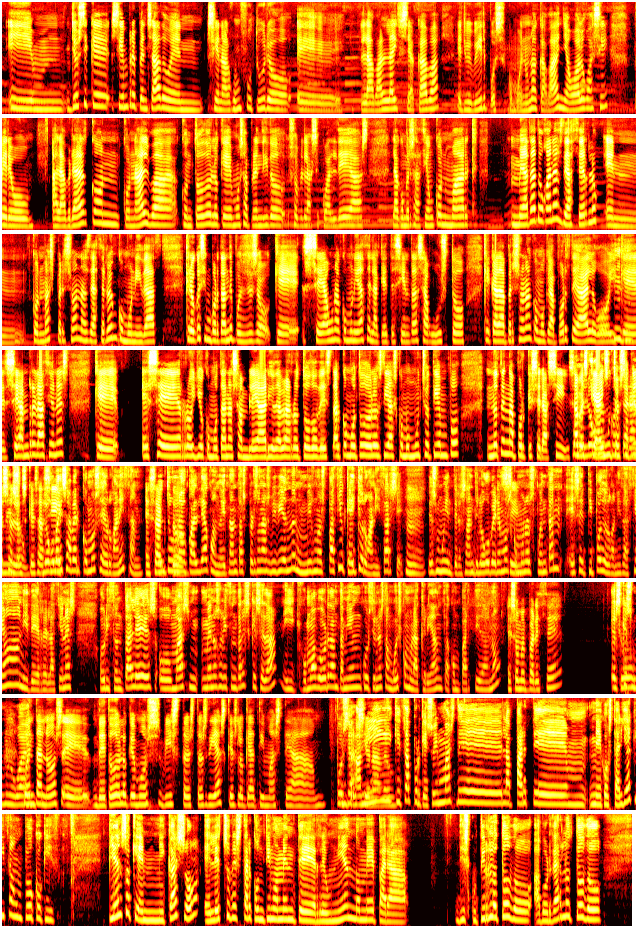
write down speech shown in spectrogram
Y mm, yo sí que siempre he pensado en si en algún futuro eh, la van life se acaba, el vivir pues como en una cabaña o algo así, pero al hablar con, con Alba, con todo lo que hemos aprendido sobre las ecoaldeas, la conversación con Mark, me ha dado ganas de hacerlo en, con más personas, de hacerlo en comunidad. Creo que es importante, pues eso, que sea una comunidad en la que te sientas a gusto, que cada persona como que aporte algo y que sean relaciones que ese rollo como tan asambleario de hablarlo todo, de estar como todos los días como mucho tiempo, no tenga por qué ser así. Sabes que hay muchos sitios en los que es así. Luego vais a ver cómo se organizan dentro Exacto. de una alcaldía cuando hay tantas personas viviendo en un mismo espacio que hay que organizarse. Mm. Es muy interesante. Luego veremos Sí. cómo nos cuentan ese tipo de organización y de relaciones horizontales o más menos horizontales que se dan y cómo abordan también cuestiones tan guays como la crianza compartida, ¿no? Eso me parece Es que es muy guay. Cuéntanos eh, de todo lo que hemos visto estos días, qué es lo que a ti más te ha Pues a impresionado. mí quizá porque soy más de la parte... mm, Me costaría quizá un poco... quiz- Pienso que en mi caso el hecho de estar continuamente reuniéndome para discutirlo todo, abordarlo todo,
